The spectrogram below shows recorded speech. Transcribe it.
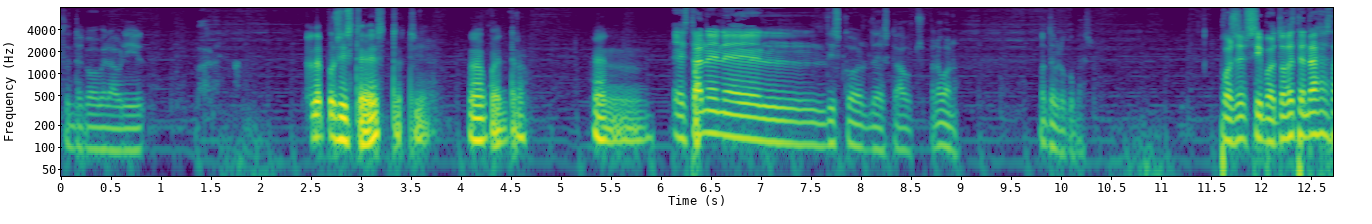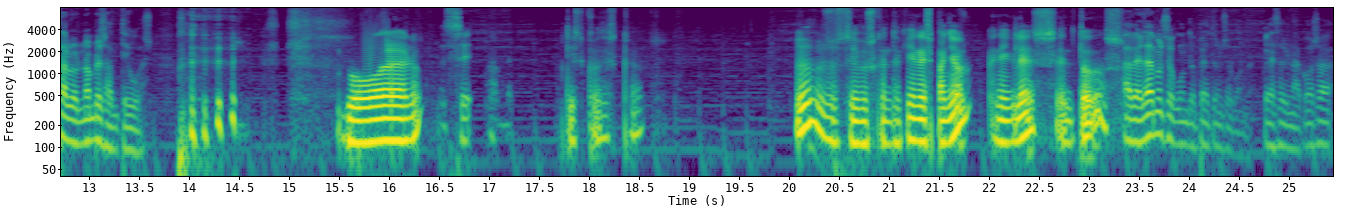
Tendré que volver a abrir. Vale. ¿Dónde pusiste esto, tío? No lo encuentro. En... Están en el Discord de Scouts, pero bueno, no te preocupes. Pues eh, sí, pues entonces tendrás hasta los nombres antiguos. Bueno, Sí. disco de Scouts. No, pues estoy buscando aquí en español, en inglés, en todos. A ver, dame un segundo, espérate un segundo. Voy a hacer una cosa.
